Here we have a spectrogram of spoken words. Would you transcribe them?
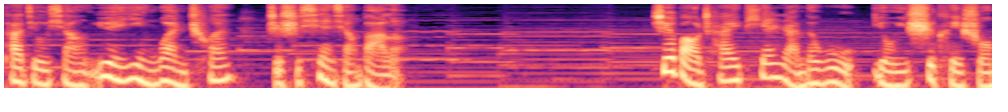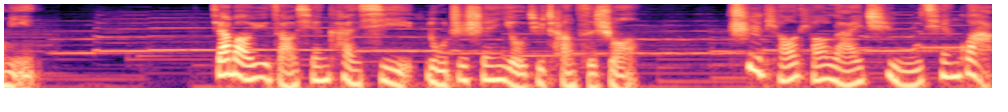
他就像月映万川，只是现象罢了。薛宝钗天然的悟，有一事可以说明。贾宝玉早先看戏，鲁智深有句唱词说：“赤条条来去无牵挂。”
